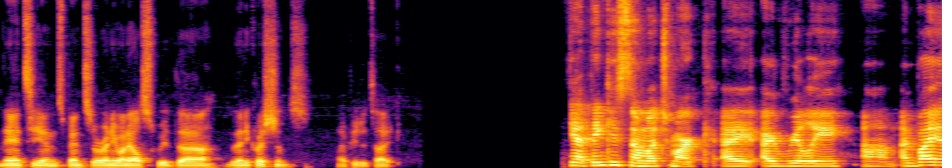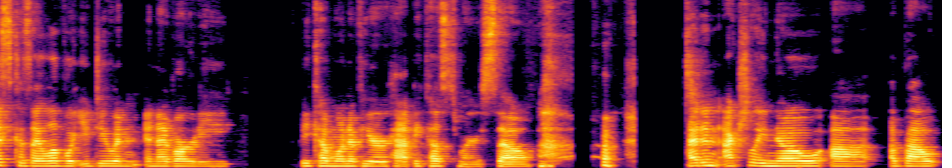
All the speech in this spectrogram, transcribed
Nancy and Spencer or anyone else with uh, with any questions. Happy to take. Yeah, thank you so much, Mark. I I really um, I'm biased because I love what you do, and and I've already become one of your happy customers. So I didn't actually know uh, about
